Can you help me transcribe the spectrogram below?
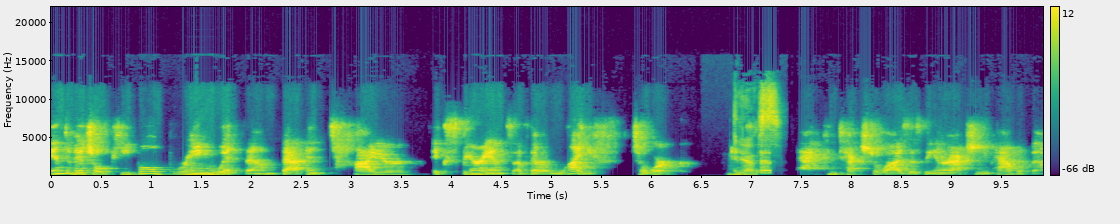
individual people bring with them that entire experience of their life to work. And yes. So that contextualizes the interaction you have with them.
